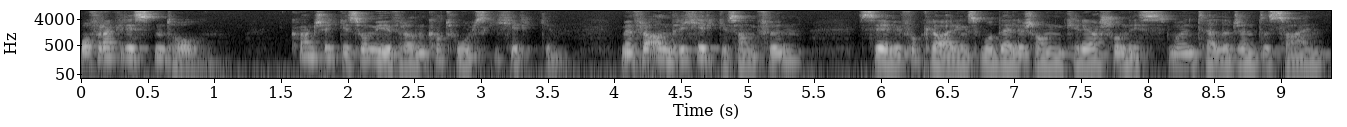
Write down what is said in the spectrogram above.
Og fra kristent hold, kanskje ikke så mye fra den katolske kirken, men fra andre kirkesamfunn ser vi forklaringsmodeller som kreasjonisme og intelligent design,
